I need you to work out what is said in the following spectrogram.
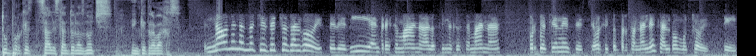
¿tú por qué sales tanto en las noches? ¿En qué trabajas? No, no en las noches, de hecho es algo este, de día, entre semana, los fines de semana, por cuestiones este, personales, algo mucho este,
